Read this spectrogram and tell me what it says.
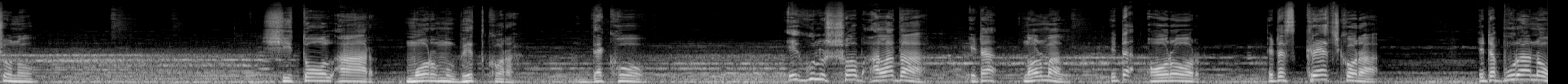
শোনো। শীতল আর মর্মভেদ করা। দেখো এগুলো সব আলাদা। এটা নর্মাল, এটা অরর এটা স্ক্র্যাচ করা, এটা পুরানো,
